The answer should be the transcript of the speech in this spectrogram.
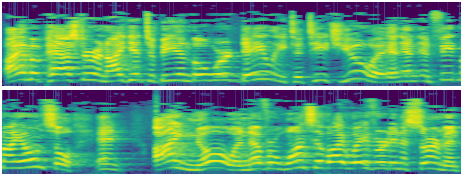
I am a pastor and I get to be in the Word daily to teach you and, and, and feed my own soul. And I know, and never once have I wavered in a sermon,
